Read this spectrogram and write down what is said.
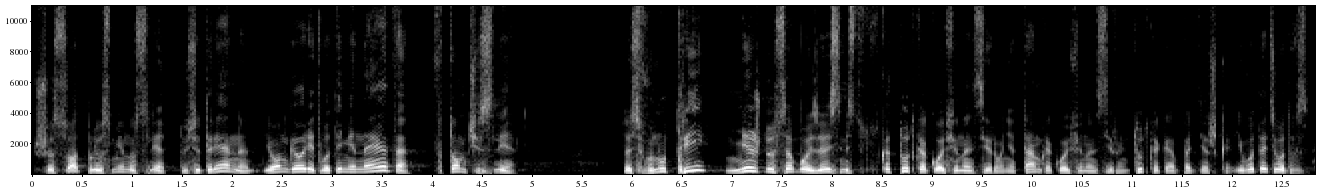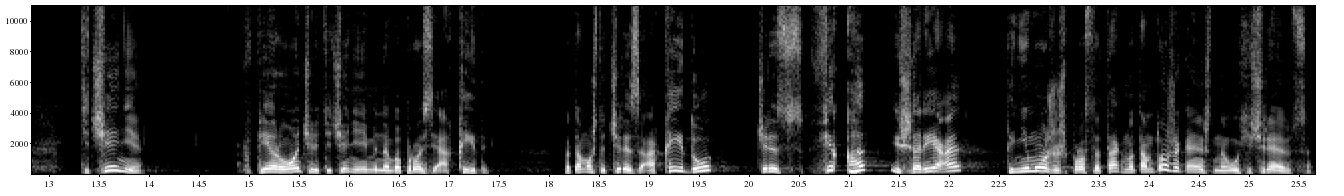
600 плюс-минус лет. То есть это реально. И он говорит, вот именно это в том числе. То есть внутри, между собой, в зависимости тут, какое финансирование, там какое финансирование, тут какая поддержка. И вот эти вот течение, в первую очередь течение именно в вопросе акиды. Потому что через акиду, через фикх и шариа ты не можешь просто так, но там тоже, конечно, ухищряются.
